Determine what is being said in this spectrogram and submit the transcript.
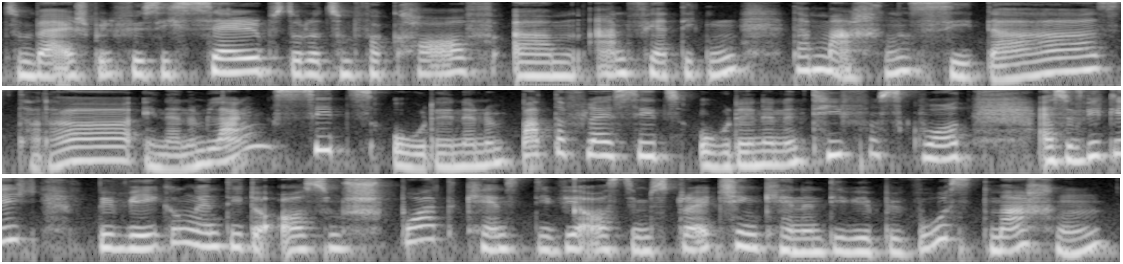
zum Beispiel für sich selbst oder zum Verkauf ähm, anfertigen, dann machen sie das tada, in einem Langsitz oder in einem Butterfly-Sitz oder in einem tiefen Squat. Also wirklich Bewegungen, die du aus dem Sport kennst, die wir aus dem Stretching kennen, die wir bewusst machen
